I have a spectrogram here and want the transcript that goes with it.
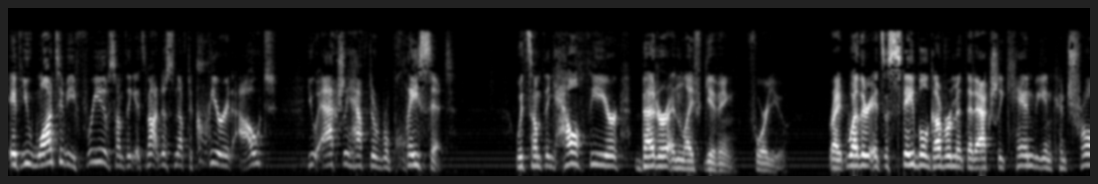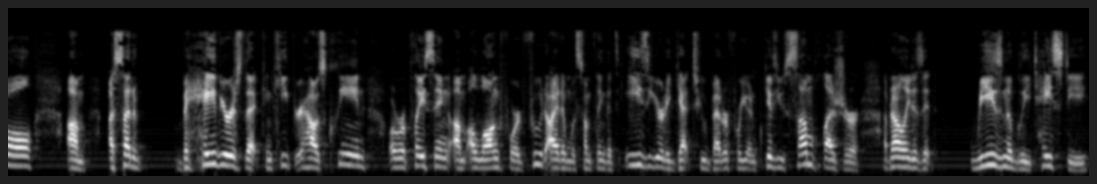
if you want to be free of something, it's not just enough to clear it out, you actually have to replace it with something healthier, better, and life giving for you. Right? Whether it's a stable government that actually can be in control, um, a set of behaviors that can keep your house clean or replacing um, a longed for food item with something that's easier to get to, better for you, and gives you some pleasure of not only does it reasonably tasty,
